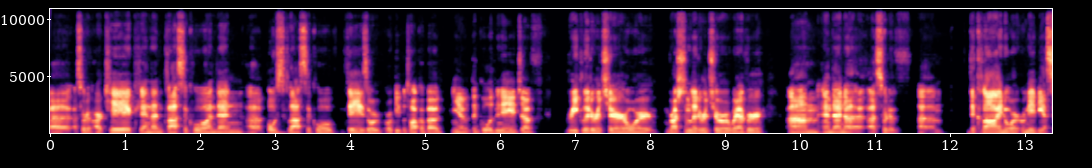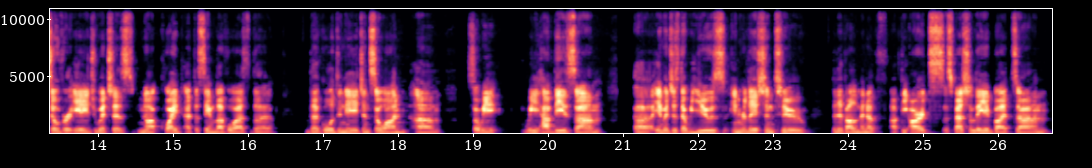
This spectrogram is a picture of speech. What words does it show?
uh, a sort of archaic and then classical and then uh, post-classical phase, or or people talk about you know the golden age of Greek literature or Russian literature or whatever, um, and then a, a sort of um, decline or, or maybe a silver age, which is not quite at the same level as the the golden age and so on. Um, so we we have these um, uh, images that we use in relation to the development of, of the arts, especially, but um,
